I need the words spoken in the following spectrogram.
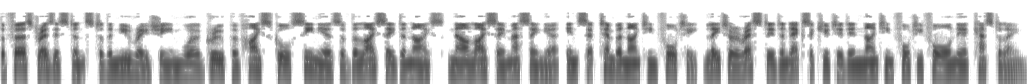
The first resistance to the new regime were a group of high school seniors of the Lycée de Nice, now Lycée Masséna, in September 1940, later arrested and executed in 1944 near Castellane.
